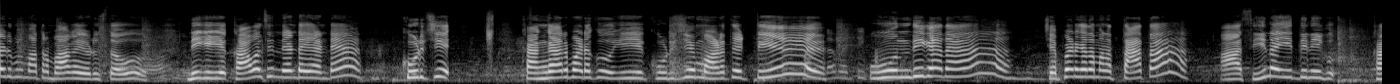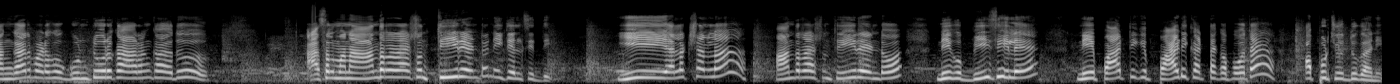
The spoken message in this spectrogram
ఏడుపులు మాత్రం బాగా ఏడుస్తావు. నీకు కావాల్సింది ఏంటయ్యా అంటే కుడిచి కంగారు పడకు. ఈ కుడిచి మడతెట్టి ఉంది కదా. చెప్పాడు కదా మన తాత. ఆ సీన్ అయ్యిద్ది నీకు. కంగారు పడకు. గుంటూరు కారం కాదు. అసలు మన ఆంధ్ర రాష్ట్రం తీరేంటో నీకు తెలిసిద్ది. ఈ ఎలక్షన్లో ఆంధ్ర రాష్ట్రం తీరేంటో నీకు బీసీలే నీ పార్టీకి పాడి కట్టకపోతే అప్పుడు చూద్దు కానీ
